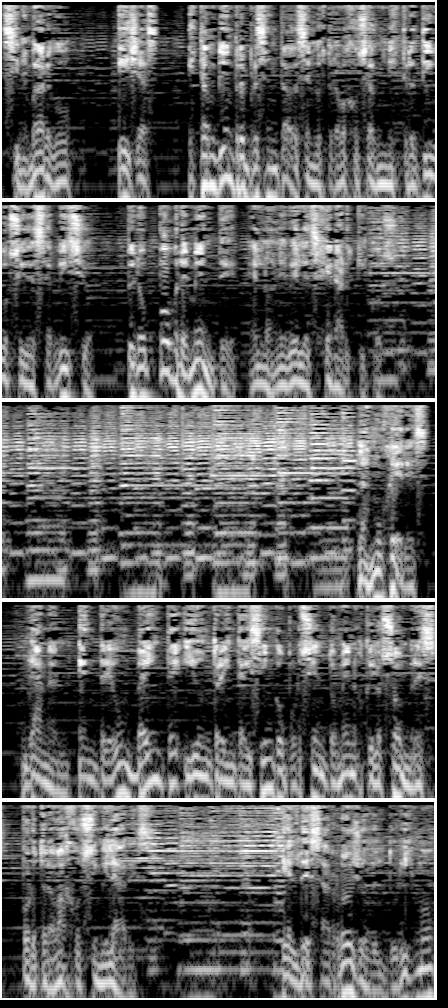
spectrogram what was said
Sin embargo, ellas están bien representadas en los trabajos administrativos y de servicio, pero pobremente en los niveles jerárquicos. Las mujeres ganan entre un 20 y un 35% menos que los hombres por trabajos similares. El desarrollo del turismo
